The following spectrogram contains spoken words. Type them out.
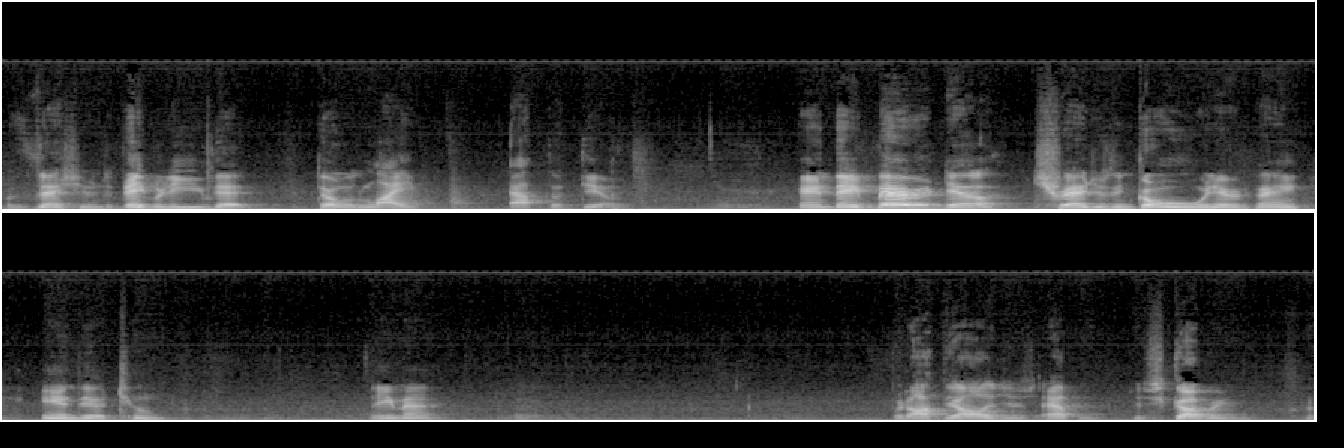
possessions, they believed that there was life after death. And they buried their treasures and gold and everything in their tomb. Amen? But archaeologists, after discovering,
